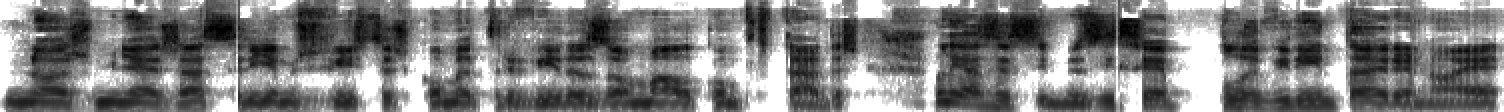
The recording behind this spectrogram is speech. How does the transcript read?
nós mulheres já seríamos vistas como atrevidas ou mal comportadas. Aliás, é assim, mas isso é pela vida inteira, não é?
